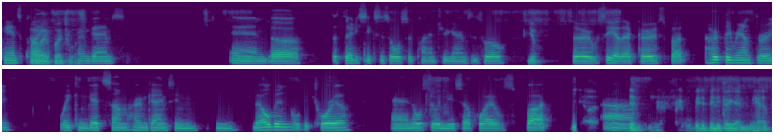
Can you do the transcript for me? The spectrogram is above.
Cairns playing play twice. home games, and uh, the 36ers also playing two games as well. Yep. So we'll see how that goes, but hopefully round three we can get some home games in, in Melbourne or Victoria and also in New South Wales. But um, It will be the Bendigo game we have.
